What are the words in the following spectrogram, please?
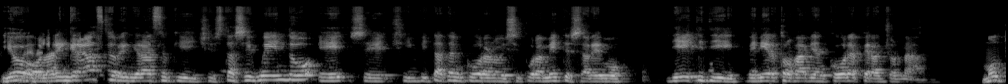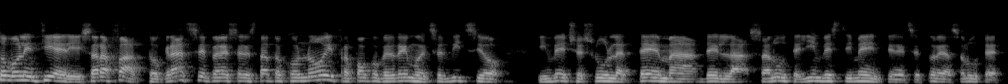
Io Bene. la ringrazio, ringrazio chi ci sta seguendo e se ci invitate ancora noi sicuramente saremo lieti di venire a trovarvi ancora per aggiornarvi. Molto volentieri, sarà fatto. Grazie per essere stato con noi. Fra poco vedremo il servizio invece sul tema della salute, gli investimenti nel settore della salute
